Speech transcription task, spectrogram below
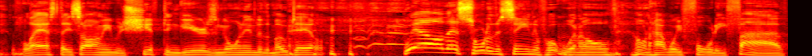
Last they saw him, he was shifting gears and going into the motel. well, that's sort of the scene of what went on on Highway 45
